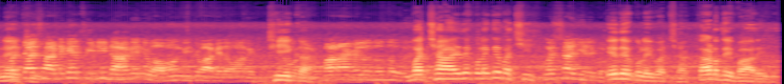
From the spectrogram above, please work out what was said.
ਨਹੀਂ ਬੱਚਾ। ਛੱਡ ਕੇ ਪੀੜੀ ਡਾ ਕੇ ਚਵਾਵਾਂਗੇ ਚਵਾ ਕੇ ਦਵਾਂਗੇ। ਠੀਕ ਆ। 12 ਕਿਲੋ ਦੁੱਧ ਹੋਊਗਾ ਵੱਛਾ ਇਹਦੇ ਕੋਲੇ ਕਿ ਵੱਛੀ? ਵੱਛਾ ਜੀ ਇਹਦੇ ਕੋਲ। ਇਹਦੇ ਕੋਲੇ ਵੱਛਾ ਕੱਢ ਦੇ ਬਾਹਰ ਇਹਦੀ।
